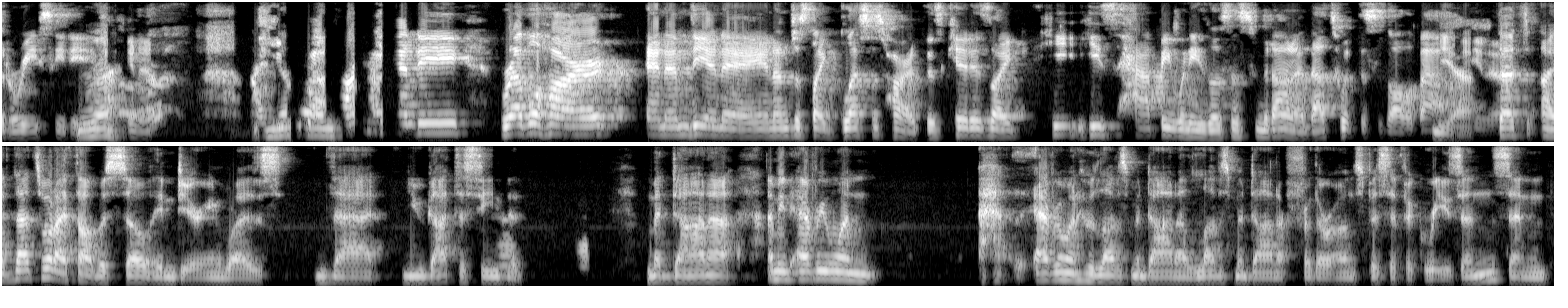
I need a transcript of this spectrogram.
three CDs. Right. You know, I know. Hard Candy, Rebel Heart, and MDNA, and I'm just like, bless his heart. This kid is like, he he's happy when he listens to Madonna. That's what this is all about. yeah, you know? that's I, that's what I thought was so endearing was that you got to see that Madonna. I mean, everyone everyone who loves Madonna loves Madonna for their own specific reasons, and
